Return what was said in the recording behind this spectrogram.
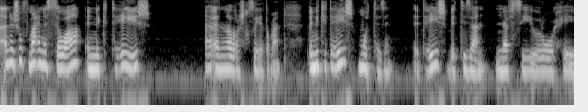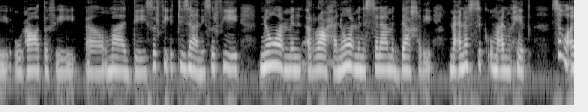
أنا أشوف معنى السواء إنك تعيش هذه نظرة شخصية طبعا إنك تعيش متزن تعيش باتزان نفسي وروحي وعاطفي آه، ومادي يصير في اتزان يصير في نوع من الراحة نوع من السلام الداخلي مع نفسك ومع المحيط سواء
